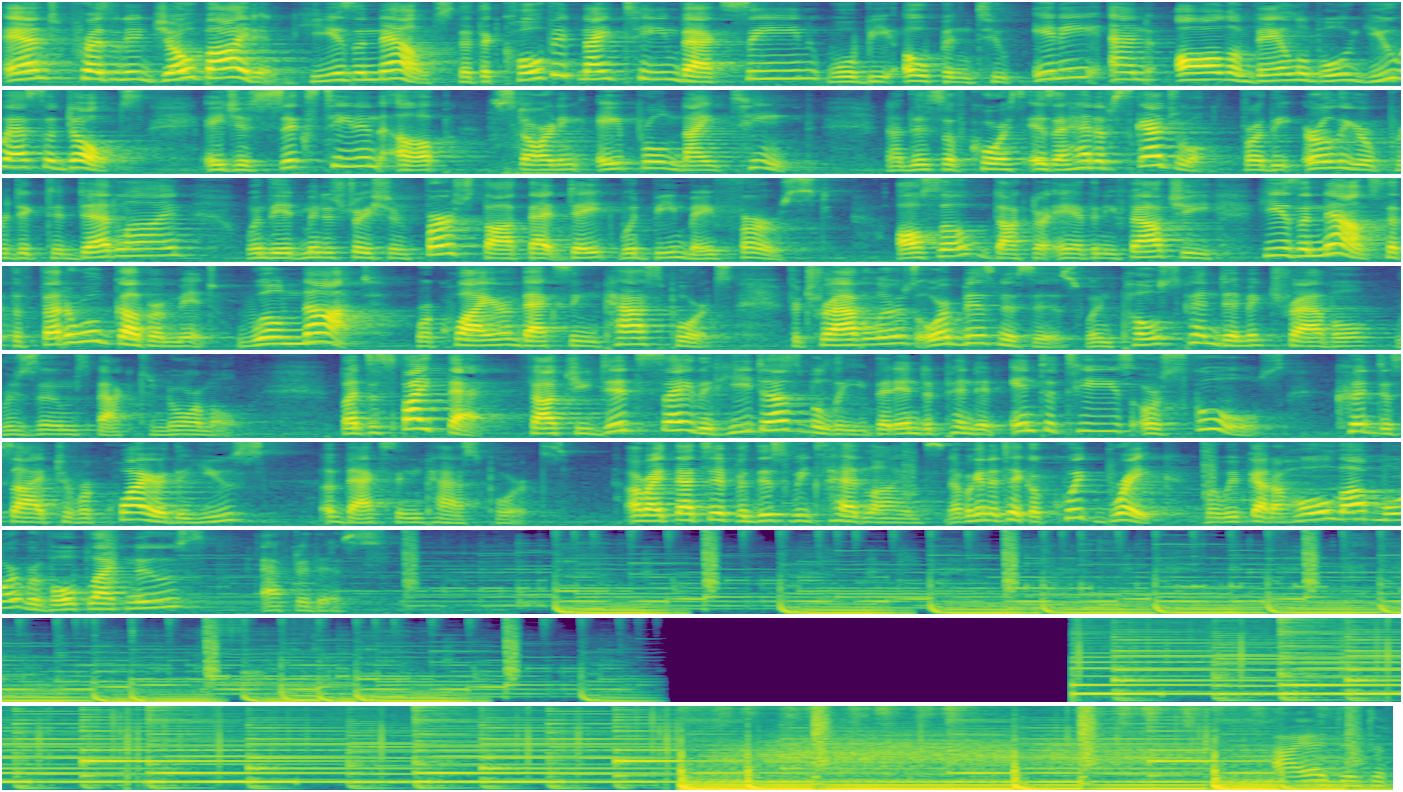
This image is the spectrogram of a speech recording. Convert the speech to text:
And President Joe Biden, he has announced that the COVID 19 vaccine will be open to any and all available U.S. adults ages 16 and up starting April 19th. Now, this, of course, is ahead of schedule for the earlier predicted deadline when the administration first thought that date would be May 1st. Also, Dr. Anthony Fauci, he has announced that the federal government will not require vaccine passports for travelers or businesses when post pandemic travel resumes back to normal. But despite that, Fauci did say that he does believe that independent entities or schools could decide to require the use of vaccine passports. All right, that's it for this week's headlines. Now we're going to take a quick break, but we've got a whole lot more Revolt Black news after this.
